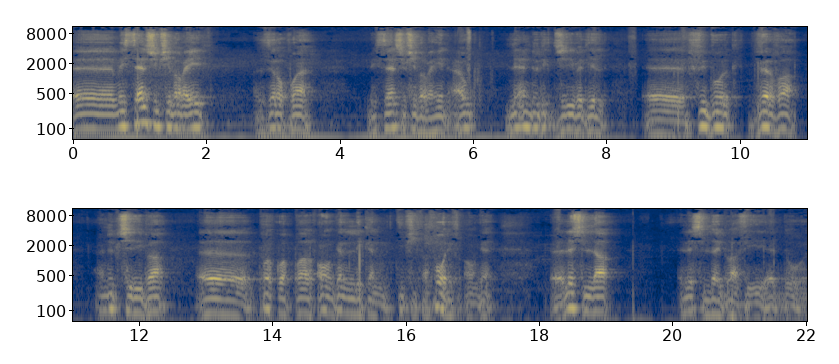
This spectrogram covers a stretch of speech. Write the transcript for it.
آه ما يستاهلش يمشي ب 40 زيرو بوان. ما يستاهلش يمشي ب 40 عود اللي عنده ديك التجربة ديال آه فيبورغ فيرفا عنده تجربه آه بوركوا با الاونغان اللي كان تيمشي فافوري في الاونغان علاش لا علاش لا يبلاصي عندو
